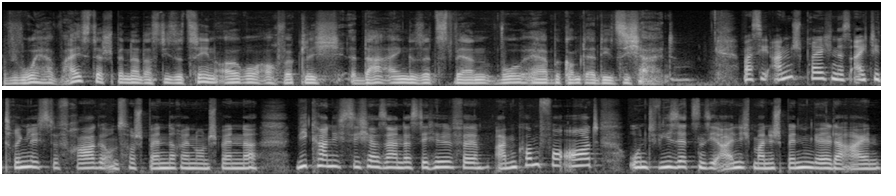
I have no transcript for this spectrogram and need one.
Woher weiß der Spender, dass diese 10 Euro auch wirklich da eingesetzt werden? Woher bekommt er die Sicherheit? Was Sie ansprechen, ist eigentlich die dringlichste Frage unserer Spenderinnen und Spender. Wie kann ich sicher sein, dass die Hilfe ankommt vor Ort und wie setzen Sie eigentlich meine Spendengelder ein?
